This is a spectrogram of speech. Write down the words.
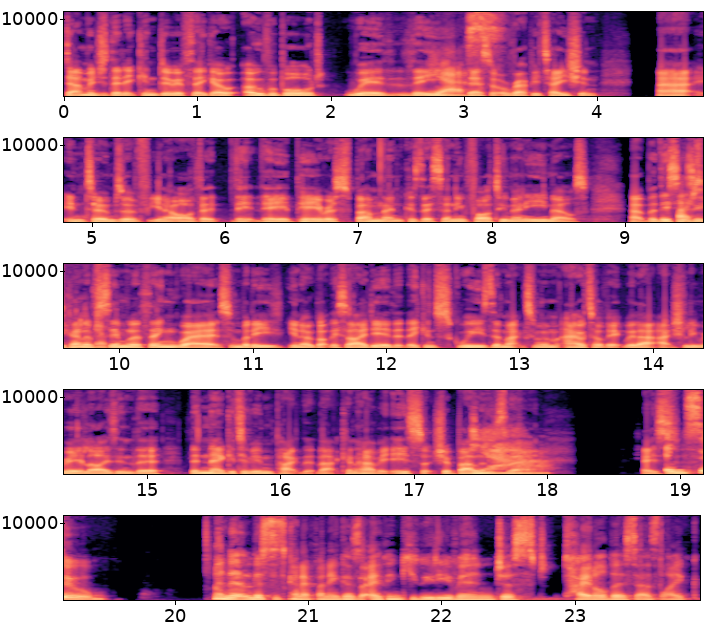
damage that it can do if they go overboard with the yes. their sort of reputation uh, in terms of you know, oh, they, they appear as spam then because they're sending far too many emails. Uh, but this is a kind of similar thing where somebody you know got this idea that they can squeeze the maximum out of it without actually realizing the the negative impact that that can have. It is such a balance yeah. there. It's, and so, and then this is kind of funny because I think you could even just title this as like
